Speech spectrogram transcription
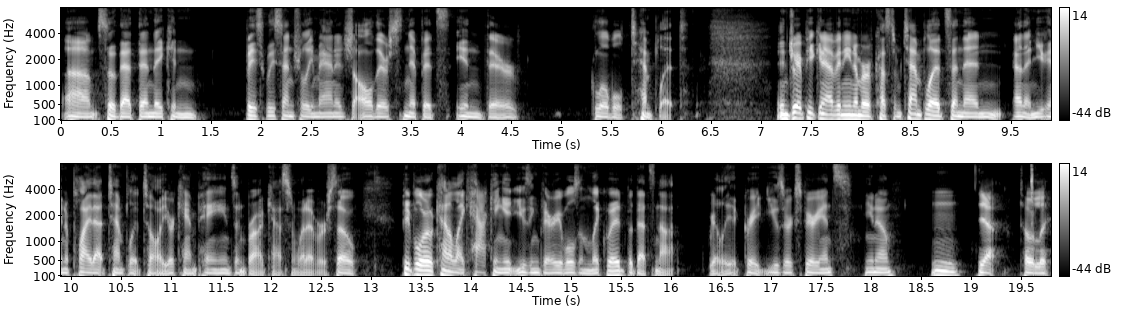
um, so that then they can basically centrally manage all their snippets in their global template. In Drip, you can have any number of custom templates, and then and then you can apply that template to all your campaigns and broadcasts and whatever. So people are kind of like hacking it using variables in Liquid, but that's not really a great user experience. You know, Yeah, totally.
